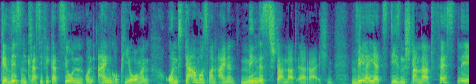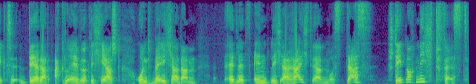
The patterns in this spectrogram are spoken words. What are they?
gewissen Klassifikationen und Eingruppierungen und da muss man einen Mindeststandard erreichen. Wer jetzt diesen Standard festlegt, der da aktuell wirklich herrscht und welcher dann letztendlich erreicht werden muss, das steht noch nicht fest.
